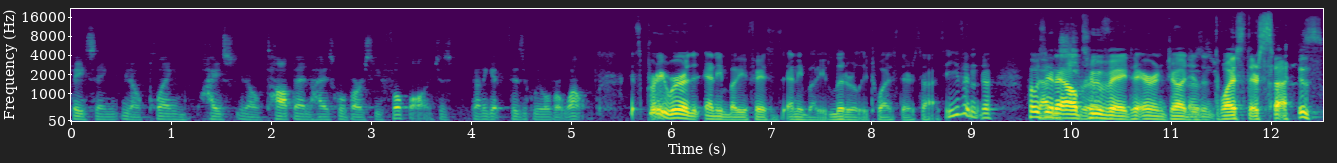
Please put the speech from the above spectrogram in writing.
facing, you know, playing high, you know, top end high school varsity football. It's just going to get physically overwhelmed. It's pretty rare that anybody faces anybody literally twice their size. Even uh, Jose That de true. Altuve to Aaron Judge That is isn't true. twice their size.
